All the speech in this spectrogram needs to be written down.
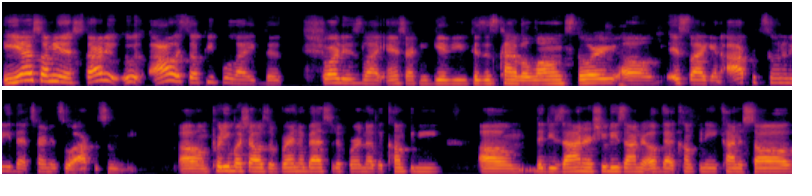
Yes, I mean it started. It I always tell people like the shortest like answer I can give you because it's kind of a long story. Um, it's like an opportunity that turned into an opportunity. Um, pretty much, I was a brand ambassador for another company um, the designer, shoe designer of that company kind of saw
